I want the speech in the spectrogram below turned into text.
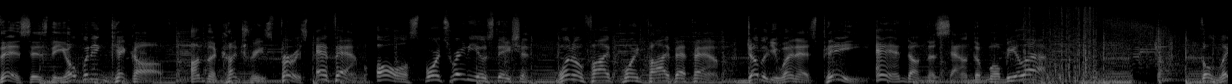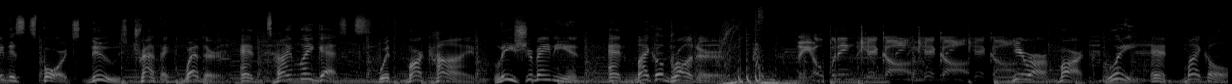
This is the opening kickoff on the country's first FM all sports radio station, 105.5 FM, WNSP, and on the Sound of Mobile app. The latest sports, news, traffic, weather, and timely guests with Mark Heim, Lee Shervanian, and Michael Bronner. The opening kickoff. kickoff. Here are Mark, Lee, and Michael.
